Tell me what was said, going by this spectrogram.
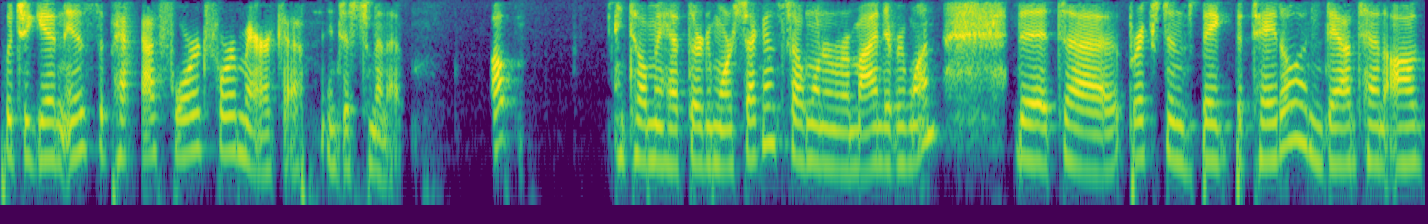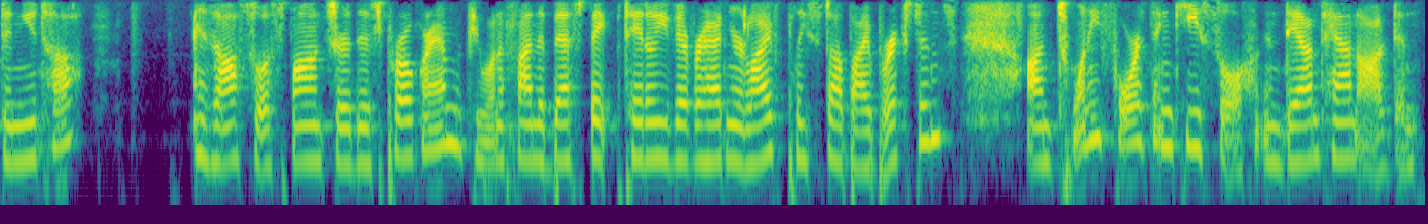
which again is the path forward for America in just a minute. Oh, he told me I had 30 more seconds, so I want to remind everyone that uh, Brixton's Baked Potato in downtown Ogden, Utah, is also a sponsor of this program. If you want to find the best baked potato you've ever had in your life, please stop by Brixton's on 24th and Kiesel in downtown Ogden.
